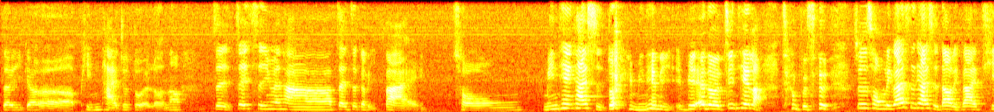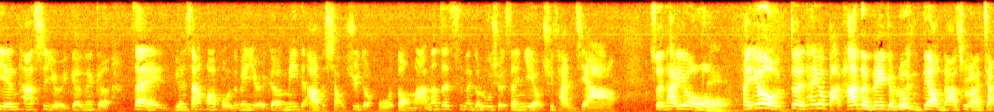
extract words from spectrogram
的一个平台就对了。那这这次因为他在这个礼拜从明天开始，对，明天礼别哎，对，今天啦，这不是，就是从礼拜四开始到礼拜天，他是有一个那个在圆山花博那边有一个 Meet Up 小聚的活动嘛。那这次那个陆学生也有去参加，所以他又、哦、他又对他又把他的那个论调拿出来讲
